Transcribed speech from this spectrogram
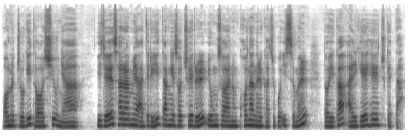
어느 쪽이 더 쉬우냐? 이제 사람의 아들이 땅에서 죄를 용서하는 권한을 가지고 있음을 너희가 알게 해 주겠다.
